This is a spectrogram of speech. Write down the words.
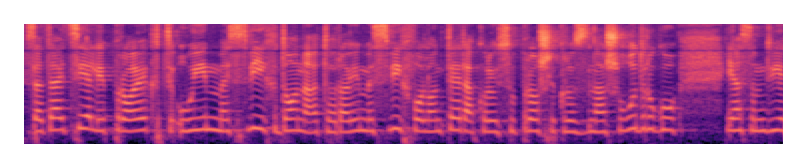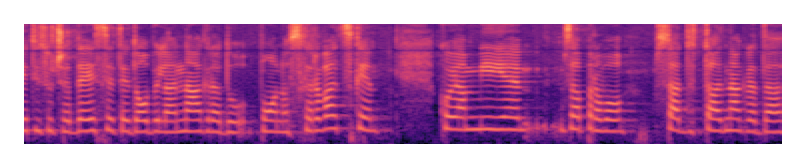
za taj cijeli projekt u ime svih donatora, u ime svih volontera koji su prošli kroz našu udrugu, ja sam 2010. dobila nagradu Ponos Hrvatske, koja mi je zapravo, sad ta nagrada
